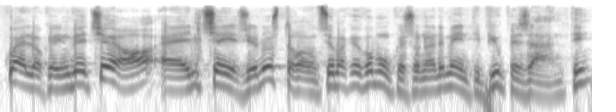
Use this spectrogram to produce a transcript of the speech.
Quello che invece ho è il cesio e lo stronzio, ma che comunque sono elementi più pesanti,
